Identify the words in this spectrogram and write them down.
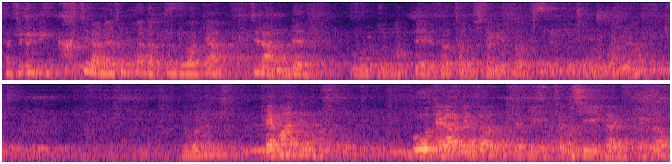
사실은 이 크질 않아요. 손바닥 정도밖에 안- 크질 않은데 이걸 좀 확대해서 전시장에서 붙인 거고요. 이거는 대만 모 대학에서 저기 전시가 있어서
